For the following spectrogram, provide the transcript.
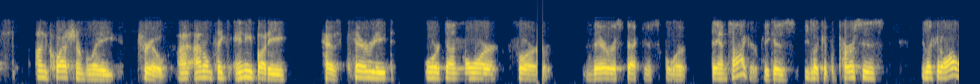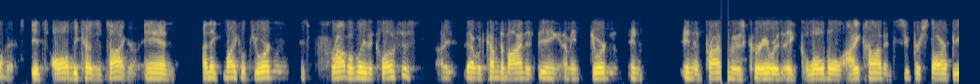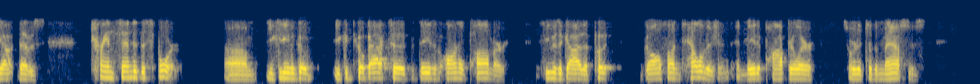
unquestionably true. I, I don't think anybody has carried or done more for their respective sport than Tiger because you look at the purses, you look at all of it. It's all because of Tiger. And I think Michael Jordan is probably the closest I, that would come to mind as being. I mean, Jordan in in the prime of his career was a global icon and superstar beyond that was transcended the sport. Um, you can even go you could go back to the days of Arnold Palmer. He was a guy that put golf on television and made it popular sort of to the masses.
